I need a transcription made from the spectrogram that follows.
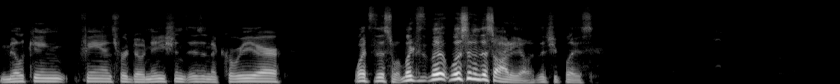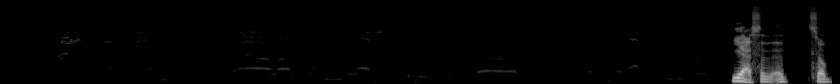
Milking fans for donations isn't a career. What's this one? Listen to this audio that she plays. Yeah, so so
